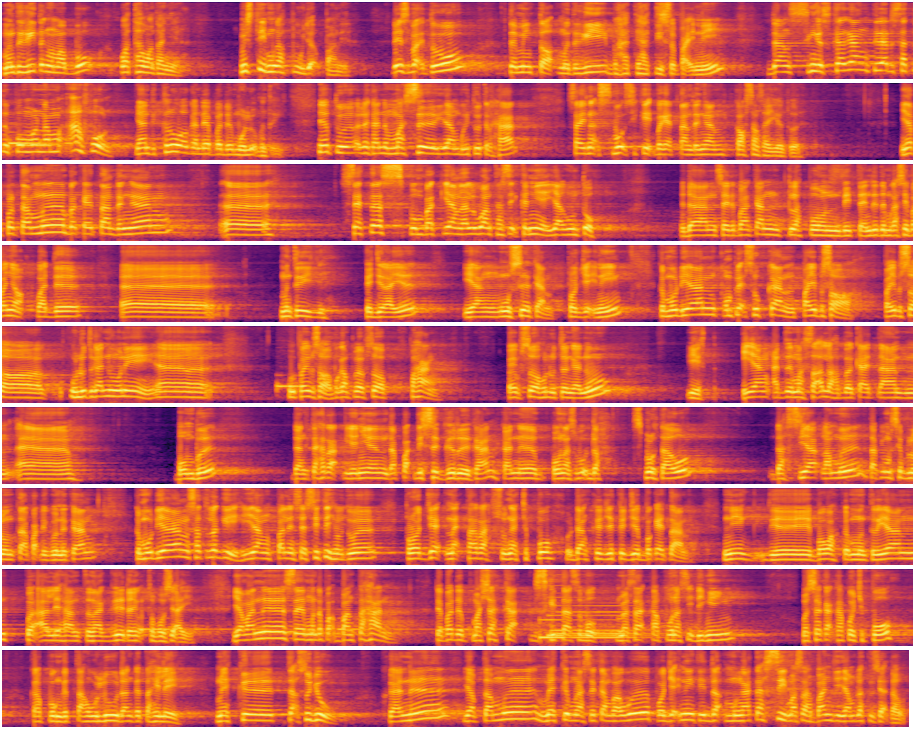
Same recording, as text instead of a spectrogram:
Menteri tengah mabuk, wartawan tanya. Mesti mengapu jawapan dia. Jadi sebab itu, kita minta menteri berhati-hati selepas ini dan sehingga sekarang tidak ada satu permohonan maaf pun yang dikeluarkan daripada mulut menteri. Ya betul, oleh kerana masa yang begitu terhad, saya nak sebut sikit berkaitan dengan kawasan saya tu. Yang pertama berkaitan dengan uh, status pembakian laluan Tasik Kenyir yang runtuh. Dan saya dipanggilkan telah pun ditender. Terima kasih banyak kepada uh, Menteri Kerja Raya yang mengusahakan projek ini. Kemudian kompleks sukan Paya Besar. Paya Besar Ulu Terengganu ni. Uh, Paya Besar, bukan Paya Besar Pahang. Paya Besar Hulu Terengganu. Yes, yang ada masalah berkaitan uh, bomba dan kita harap ianya dapat disegerakan kerana bangunan tersebut dah 10 tahun dah siap lama tapi masih belum dapat digunakan kemudian satu lagi yang paling sensitif betul projek naik taraf sungai Cepuh dan kerja-kerja berkaitan ini di bawah Kementerian Peralihan Tenaga dan Transportasi Air yang mana saya mendapat bantahan daripada masyarakat di sekitar tersebut masyarakat kampung nasi dingin masyarakat kampung Cepuh kampung Getah Hulu dan Getah Hilir mereka tak setuju kerana yang pertama mereka merasakan bahawa projek ini tidak mengatasi masalah banjir yang berlaku setiap tahun.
